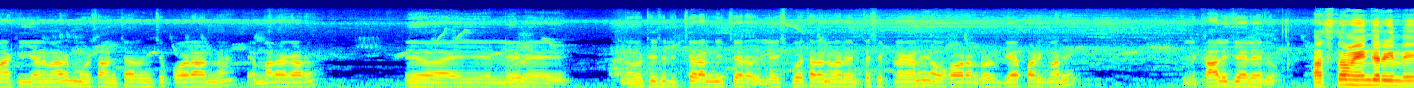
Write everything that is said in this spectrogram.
మాకు ఇయ్యను మరి. మూడు సంవత్సరాల నుంచి పోరాడిన ఎంఆర్ఆ గారు. లేవే నోటీసులు ఇచ్చారు అన్ని ఇచ్చారు. లేచిపోతారని మరి ఎంత చెప్పినా కానీ ఒక వారం రోజులు గ్యాప్ అడిగి మరి ఇల్లు ఖాళీ చేయలేదు. ప్రస్తుతం ఏం జరిగింది?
